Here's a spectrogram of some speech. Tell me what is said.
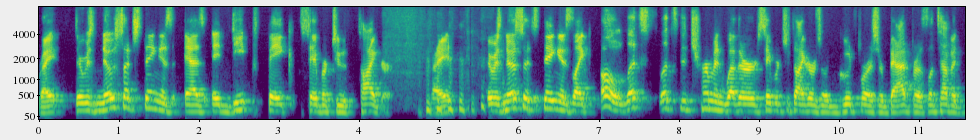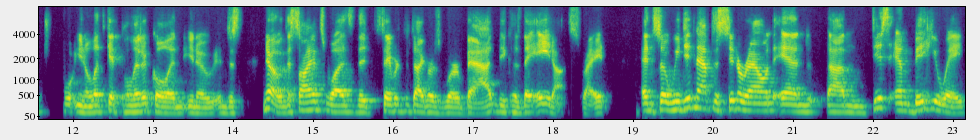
right there was no such thing as as a deep fake saber-tooth tiger right? There was no such thing as like oh let's let's determine whether saber-tooth tigers are good for us or bad for us. Let's have a you know let's get political and you know and just no the science was that saber-tooth tigers were bad because they ate us right and so we didn't have to sit around and um, disambiguate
